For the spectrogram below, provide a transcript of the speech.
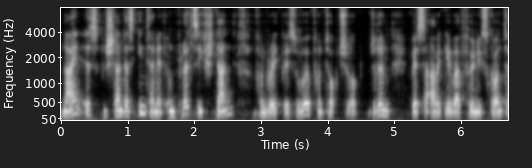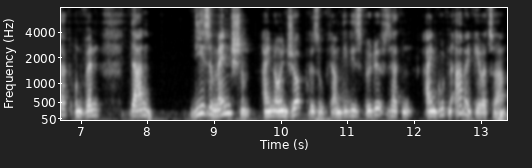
Nein, es stand das Internet und plötzlich stand von Great Place to Work, von Top Job drin, bester Arbeitgeber, Phoenix Kontakt. Und wenn dann diese Menschen einen neuen Job gesucht haben, die dieses Bedürfnis hatten, einen guten Arbeitgeber zu haben,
